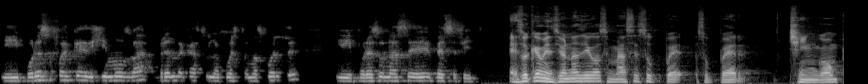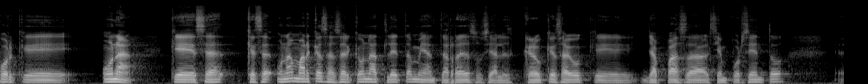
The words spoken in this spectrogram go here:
Y por eso fue que dijimos, va, Brenda Castro la apuesta más fuerte y por eso nace BCFit. Eso que mencionas, Diego, se me hace súper, súper chingón porque, una, que, sea, que una marca se acerca a un atleta mediante redes sociales. Creo que es algo que ya pasa al 100% eh,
